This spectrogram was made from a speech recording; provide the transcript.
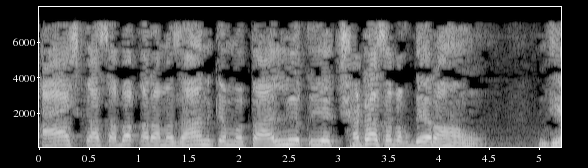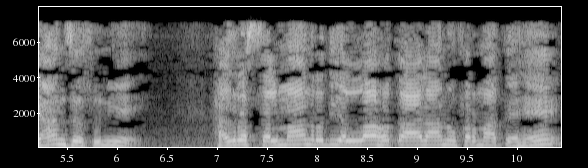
آج کا سبق رمضان کے متعلق یہ چھٹا سبق دے رہا ہوں۔ دھیان سے سنیے۔ حضرت سلمان رضی اللہ تعالیٰ عنہ فرماتے ہیں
